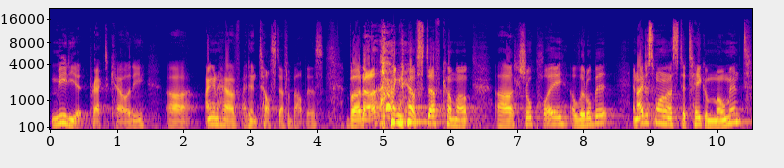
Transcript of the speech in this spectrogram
immediate practicality. Uh, I'm going to have, I didn't tell Steph about this, but uh, I'm going to have Steph come up. Uh, she'll play a little bit. And I just want us to take a moment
